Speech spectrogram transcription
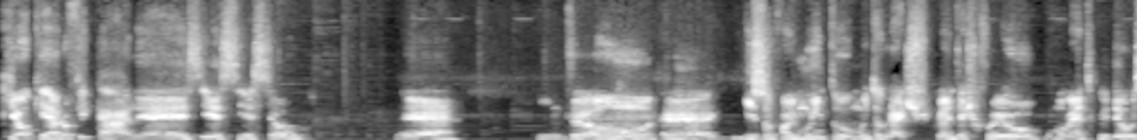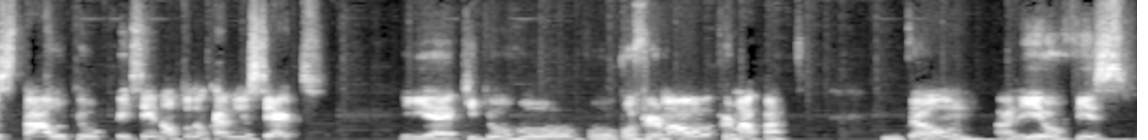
que eu quero ficar, né? Esse, esse, esse é o é. Então, é, isso foi muito, muito gratificante. Acho que foi o, o, momento que deu o estalo que eu pensei, não, todo no caminho certo e é aqui que eu vou, vou, vou firmar, firmar a pata. Então, ali eu fiz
